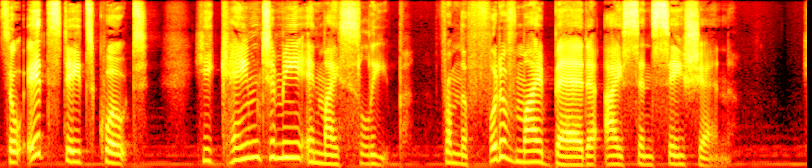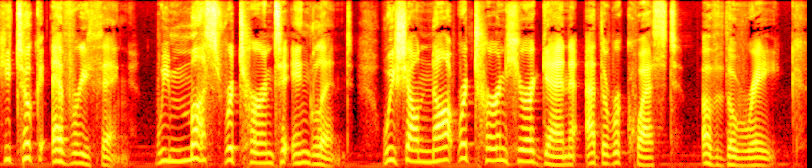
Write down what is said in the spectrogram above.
So it states, quote, He came to me in my sleep. From the foot of my bed, I sensation. He took everything. We must return to England. We shall not return here again at the request of the rake.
